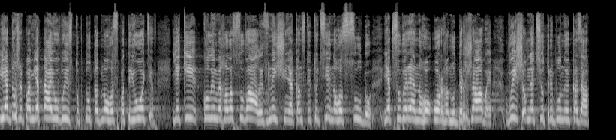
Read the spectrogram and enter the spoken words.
І я дуже пам'ятаю виступ тут одного з патріотів, який, коли ми голосували знищення Конституційного суду як суверенного органу держави, вийшов на цю трибуну і казав:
